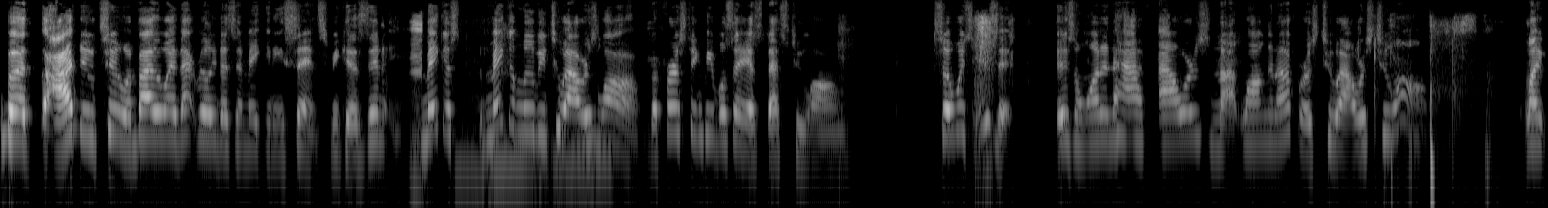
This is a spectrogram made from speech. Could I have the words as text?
But I do too. And by the way, that really doesn't make any sense because then mm. make us make a movie two hours long. The first thing people say is that's too long. So which is it? Is a one and a half hours not long enough, or is two hours too long? Like,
